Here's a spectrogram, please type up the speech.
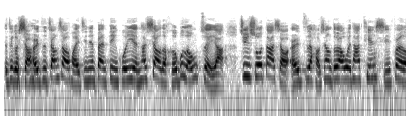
这个小儿子张少怀今天办订婚宴，他笑得合不拢嘴啊。据说大小儿子好像都要为他添媳妇了。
